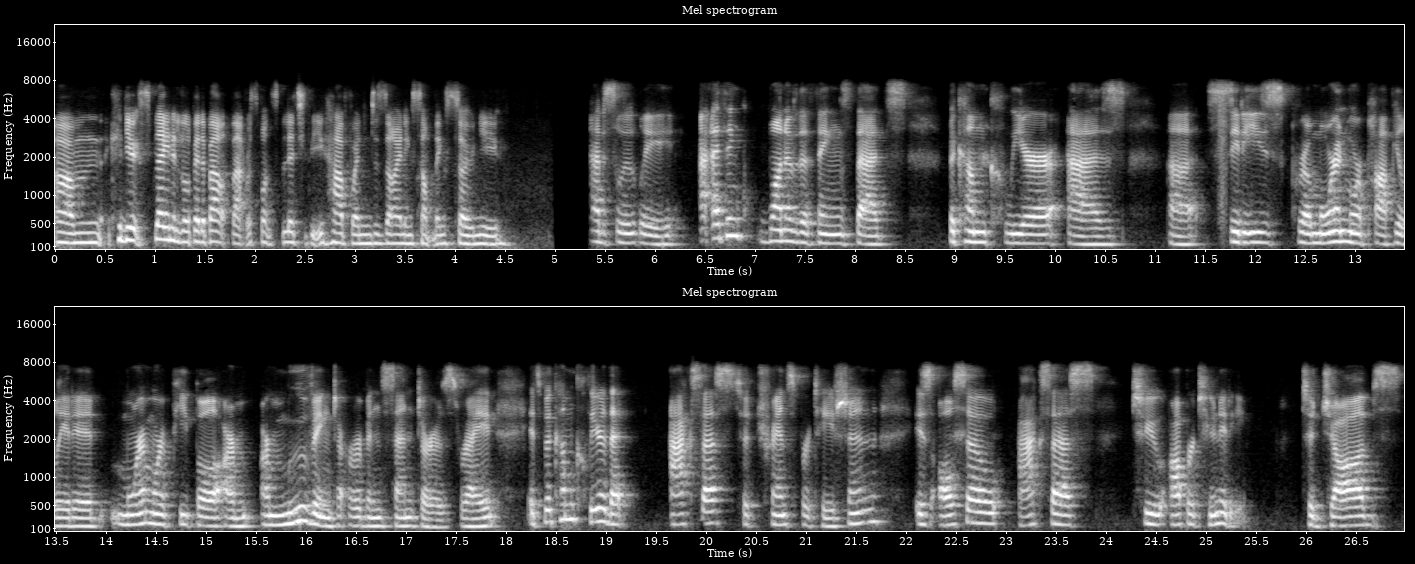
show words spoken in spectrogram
Um, could you explain a little bit about that responsibility that you have when designing something so new? Absolutely. I think one of the things that's become clear as uh, cities grow more and more populated, more and more people are, are moving to urban centers, right? It's become clear that access to transportation is also access to opportunity, to jobs,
